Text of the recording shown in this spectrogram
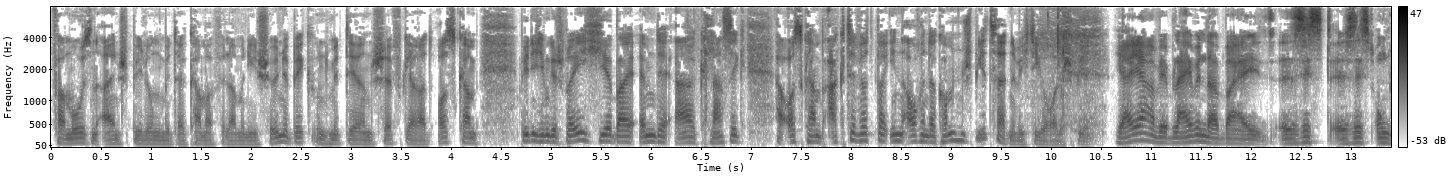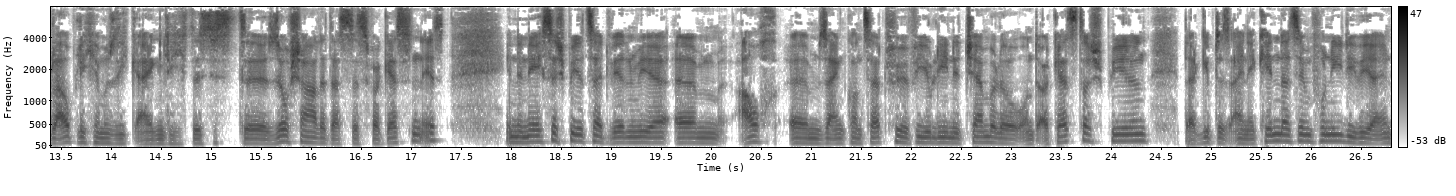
famosen Einspielung mit der Kammerphilharmonie Schönebeck und mit deren Chef Gerhard Oskamp bin ich im Gespräch hier bei MDR Klassik. Herr Oskamp, Akte wird bei Ihnen auch in der kommenden Spielzeit eine wichtige Rolle spielen. Ja, ja, wir bleiben dabei. Es ist, es ist unglaubliche Musik eigentlich. Das ist äh, so schade, dass das vergessen ist. In der nächsten Spielzeit werden wir ähm, auch ähm, sein Konzert für Violine, Cembalo und Orchester spielen. Da gibt es eine Kindersymphonie, die wir in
